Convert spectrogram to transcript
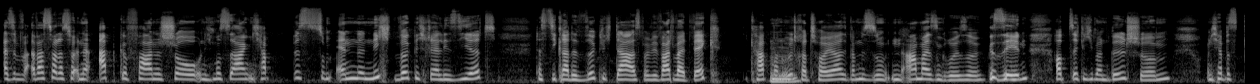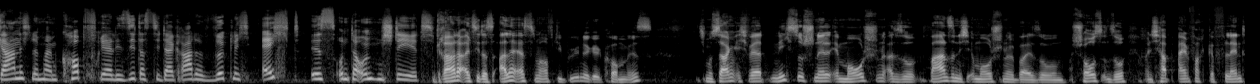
Also was war das für eine abgefahrene Show? Und ich muss sagen, ich habe bis zum Ende nicht wirklich realisiert, dass die gerade wirklich da ist, weil wir waren weit weg. Die Karten waren ultra teuer. Wir haben sie so in Ameisengröße gesehen, hauptsächlich über den Bildschirm. Und ich habe es gar nicht in meinem Kopf realisiert, dass die da gerade wirklich echt ist und da unten steht. Gerade als sie das allererste Mal auf die Bühne gekommen ist, ich muss sagen, ich werde nicht so schnell emotional, also so wahnsinnig emotional bei so Shows und so. Und ich habe einfach geflennt,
